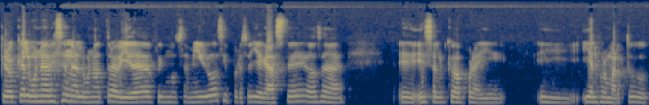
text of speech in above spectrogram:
creo que alguna vez en alguna otra vida fuimos amigos y por eso llegaste, o sea, eh, es algo que va por ahí. Y, al formar tu,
